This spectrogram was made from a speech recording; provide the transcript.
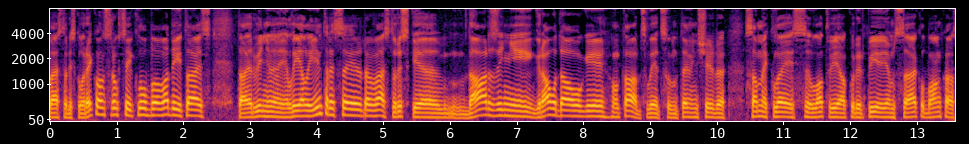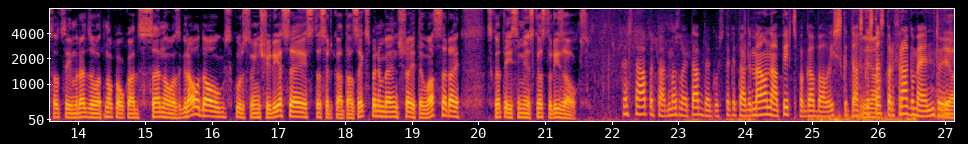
vēsturisko rekonstrukciju kluba vadītājs. Tā ir viņa liela interese, ir vēsturiskie dārziņi, graudaugi un tādas lietas. Un te viņš ir sameklējis Latvijā, kur ir pieejams sēklu bankās, acīm redzot, no nu, kaut kādas senos graudaugus, kurus viņš ir iesējis. Tas ir kā tāds eksperiments šeit vasarai. Skatīsimies, kas tur izaugs. Kas tā par tādu mazliet apdegusi, tagad tāda melnā pirts pa gabalu izskatās. Kas jā. tas par fragmentu? Ir? Jā,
